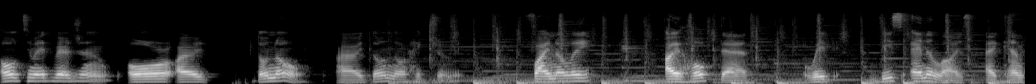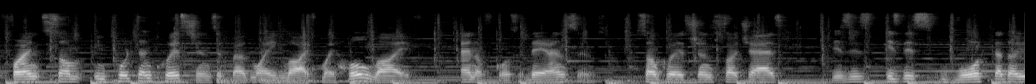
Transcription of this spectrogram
ultimate version? Or I don't know. I don't know actually. Finally, I hope that with this analyze, I can find some important questions about my life, my whole life, and of course their answers. Some questions such as, this is, is this work that I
